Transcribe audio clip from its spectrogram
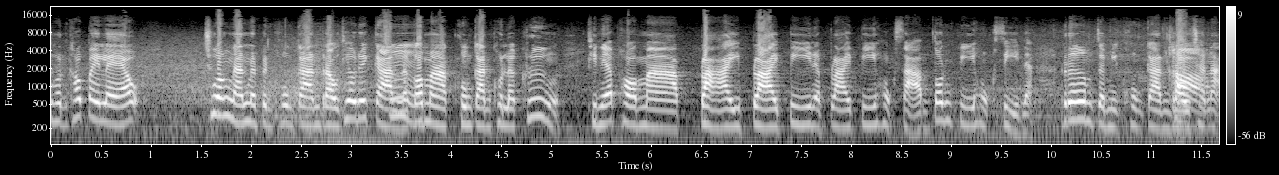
ชนเข้าไปแล้ว ช่วงนั้นมันเป็นโครงการเราเที่ยวด้วยกันอืมแล้วก็มาโครงการคนละครึ่ง ทีเนี้ยพอมาปลายปลายปีเนี่ยปลายปี 63 ต้นปี 64เนี่ยเริ่มจะมีโครงการเราชนะ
